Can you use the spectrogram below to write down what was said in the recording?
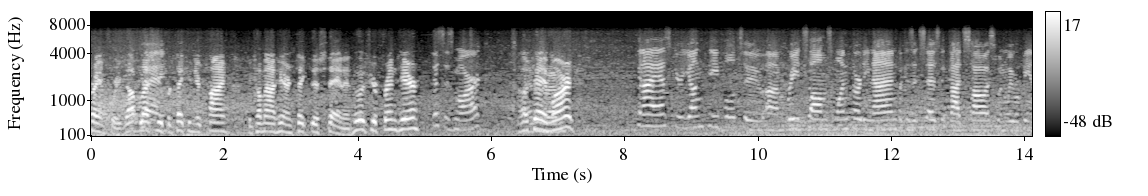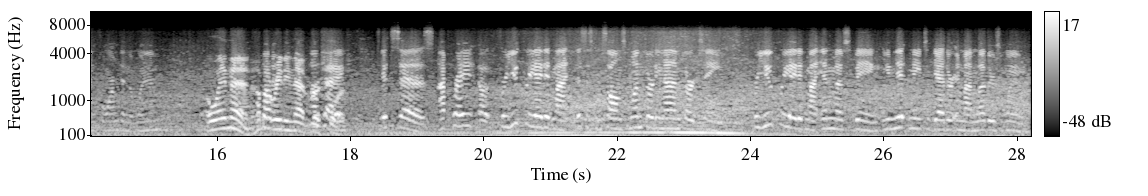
praying for you. God bless you for taking your time to come out here and take this stand. And who is your friend here? This is Mark. Okay, Mark. Can I ask your young people to um, read Psalms 139 because it says that God saw us when we were being formed in the womb? Oh, amen. How about reading that verse Okay. It says, I pray, uh, for you created my, this is from Psalms 139, 13. For you created my inmost being. You knit me together in my mother's womb.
